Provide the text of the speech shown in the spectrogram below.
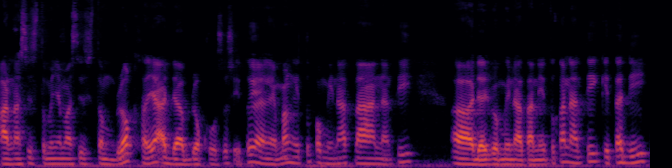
karena sistemnya masih sistem blok, saya ada blok khusus itu yang emang itu peminatan. Nanti uh, dari peminatan itu kan nanti kita di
